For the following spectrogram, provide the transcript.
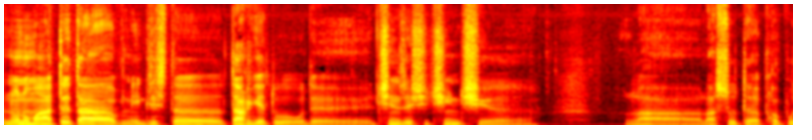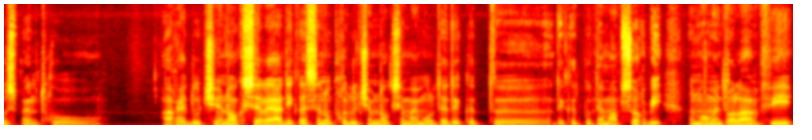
Nu numai atâta, există targetul de 55 la, la sută propus pentru a reduce noxele, adică să nu producem noxe mai multe decât, uh, decât putem absorbi. În momentul ăla am fi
